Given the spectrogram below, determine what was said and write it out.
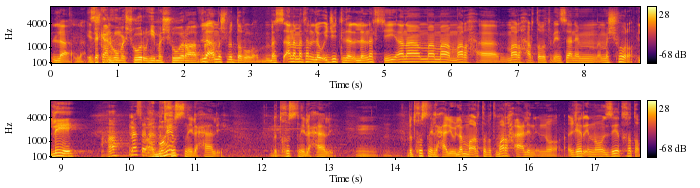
لا لا. إذا كان هو مشهور وهي مشهورة ف... لا مش بالضرورة. بس أنا مثلا لو إجيت لنفسي أنا ما ما ما راح آه، ما راح أرتبط بإنسانة مشهورة. ليه؟ أها. مثلا. المهم بتخصني لحالي. بتخصني لحالي. بتخصني لحالي ولما أرتبط ما راح أعلن إنه غير إنه زيد خطب.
